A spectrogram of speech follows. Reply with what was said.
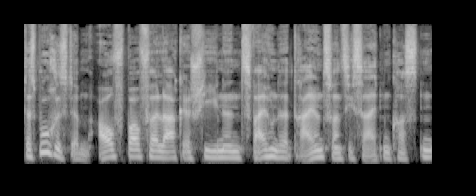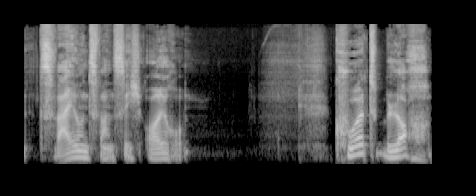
Das Buch ist im Aufbauverlag erschienen. 223 Seiten kosten 22 Euro. Kurt Bloch,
